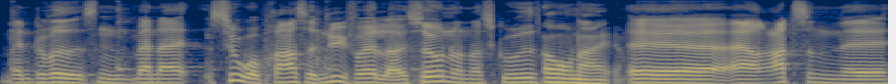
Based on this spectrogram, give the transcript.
Men du ved, sådan, man er super presset, ny forælder, i søvnunderskud, Åh oh, nej. øh, er ret sådan, øh,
